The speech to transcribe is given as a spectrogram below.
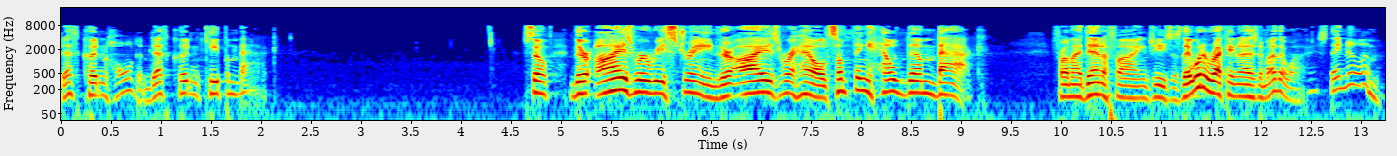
Death couldn't hold him. Death couldn't keep him back. So their eyes were restrained, their eyes were held. Something held them back from identifying Jesus. They would have recognized him otherwise. They knew him.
